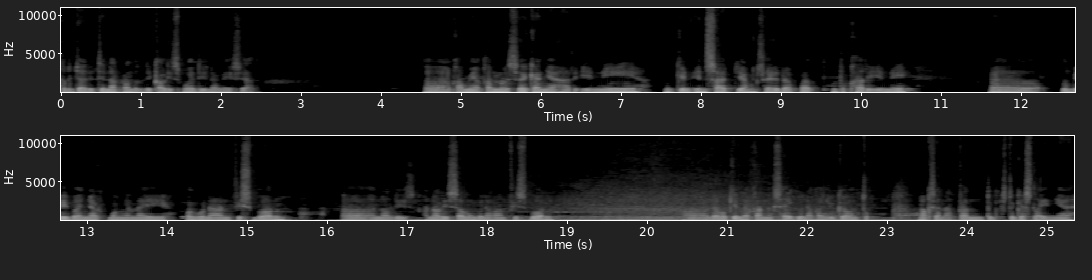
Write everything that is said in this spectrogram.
terjadi tindakan radikalisme di Indonesia. Uh, kami akan menyelesaikannya hari ini. Mungkin insight yang saya dapat untuk hari ini uh, lebih banyak mengenai penggunaan fishbone, uh, analis, analisa menggunakan fishbone, uh, dan mungkin akan saya gunakan juga untuk melaksanakan tugas-tugas lainnya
